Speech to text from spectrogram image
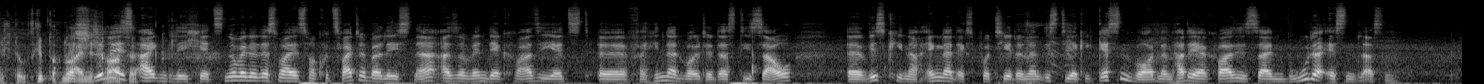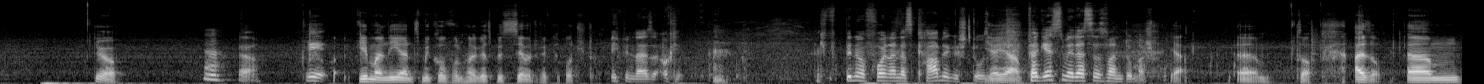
Richtung. Es gibt auch nur Das eine Schlimme ist Straße. eigentlich jetzt, nur wenn du das mal jetzt mal kurz weiter überlegst, ne? Also wenn der quasi jetzt äh, verhindern wollte, dass die Sau äh, Whisky nach England exportiert und dann ist die ja gegessen worden, dann hat er ja quasi seinen Bruder essen lassen. Ja. Ja. Ja. Nee, Geh mal näher ans Mikrofon, Holger. Jetzt bist du sehr weit weggerutscht. ich bin leise. Okay. Ich bin nur vorhin an das Kabel gestoßen. Ja, ja. Vergessen wir das, das war ein dummer Spruch. Ja. Ähm, so. Also, ähm,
